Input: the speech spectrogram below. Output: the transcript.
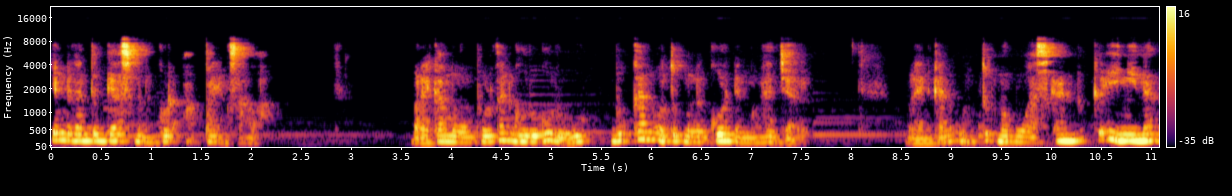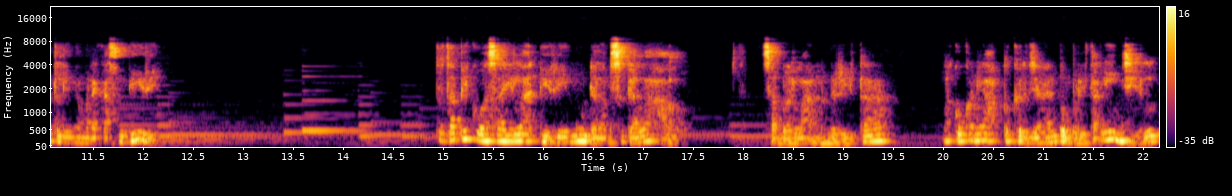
yang dengan tegas menegur apa yang salah. Mereka mengumpulkan guru-guru bukan untuk menegur dan mengajar, melainkan untuk memuaskan keinginan telinga mereka sendiri. Tetapi kuasailah dirimu dalam segala hal. Sabarlah menderita, lakukanlah pekerjaan pemberita Injil,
